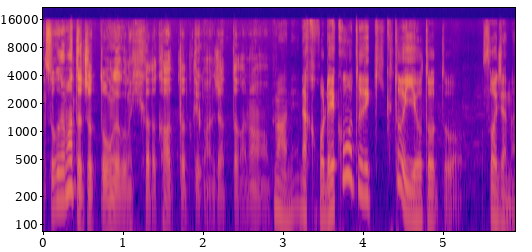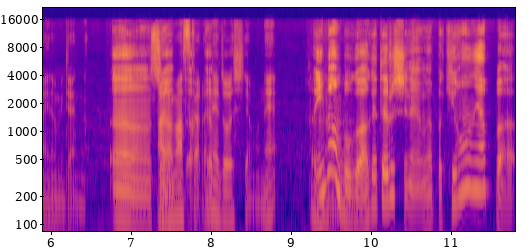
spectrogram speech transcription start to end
そこでまたちょっと音楽の聴き方変わったっていう感じだったかな。まあね、なんかこうレコードで聞くといい音と、そうじゃないのみたいな。うんそうありますからね、どうしてもね。ぱ今うん。僕上げてるしね。やっぱ基本やっぱ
